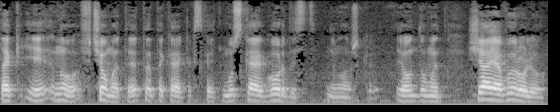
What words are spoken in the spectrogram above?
Так и, ну, в чем это? Это такая, как сказать, мужская гордость немножко. И он думает, ща я вырулю,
